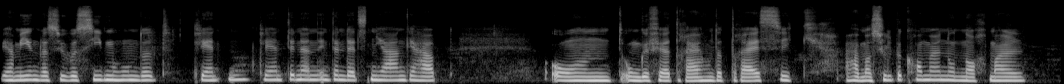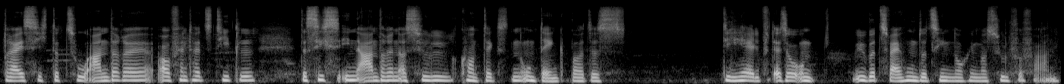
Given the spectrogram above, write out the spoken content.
wir haben irgendwas über 700 Klienten, Klientinnen in den letzten Jahren gehabt und ungefähr 330 haben Asyl bekommen und nochmal 30 dazu andere Aufenthaltstitel. Das ist in anderen Asylkontexten undenkbar, dass die Hälfte, also und über 200 sind noch im Asylverfahren.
